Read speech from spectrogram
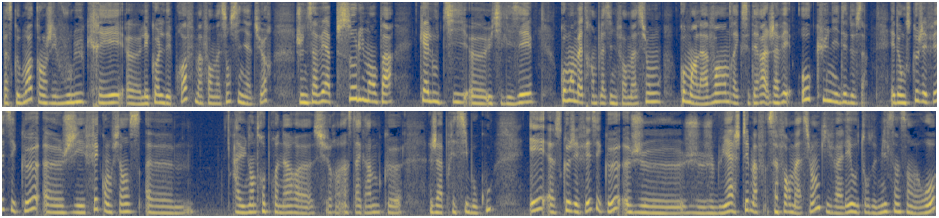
Parce que moi, quand j'ai voulu créer euh, l'école des profs, ma formation signature, je ne savais absolument pas quel outil euh, utiliser, comment mettre en place une formation, comment la vendre, etc. J'avais aucune idée de ça. Et donc, ce que j'ai fait, c'est que j'ai fait confiance à une entrepreneur euh, sur Instagram que j'apprécie beaucoup. Et euh, ce que j'ai fait, c'est que je, je, lui ai acheté sa formation qui valait autour de 1500 euros.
